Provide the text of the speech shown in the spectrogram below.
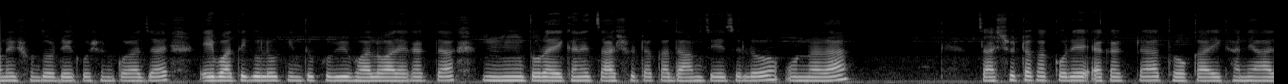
অনেক সুন্দর ডেকোরেশন করা যায়। এই বাতিগুলো কিন্তু খুবই ভালো। আর এক একটা তোরা এখানে চারশো টাকা দাম চেয়েছিল, ওনারা চারশো টাকা করে এক একটা থোকা এখানে। আর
